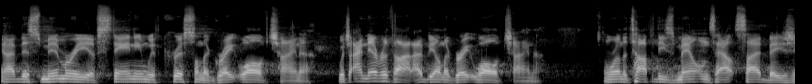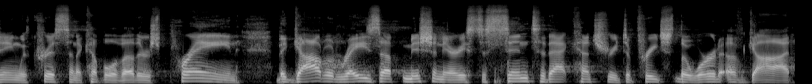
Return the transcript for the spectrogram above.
And I have this memory of standing with Chris on the Great Wall of China, which I never thought I'd be on the Great Wall of China. We're on the top of these mountains outside Beijing with Chris and a couple of others, praying that God would raise up missionaries to send to that country to preach the word of God.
